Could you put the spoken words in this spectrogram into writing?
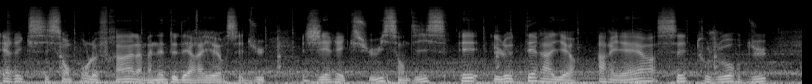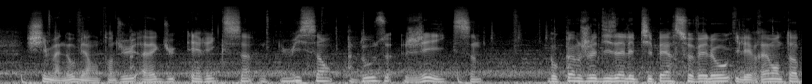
RX 600 pour le frein. La manette de dérailleur, c'est du GRX 810 et le dérailleur arrière, c'est toujours du Shimano bien entendu avec du RX 812 GX. Donc comme je le disais les petits pères, ce vélo il est vraiment top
